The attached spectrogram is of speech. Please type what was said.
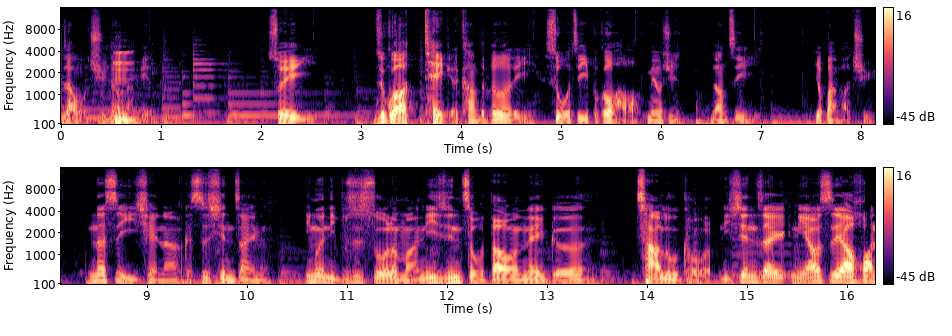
让我去到那边。所以如果要 take accountability，是我自己不够好，没有去让自己有办法去。那是以前啊，可是现在呢？因为你不是说了吗？你已经走到那个岔路口了。你现在，你要是要换，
